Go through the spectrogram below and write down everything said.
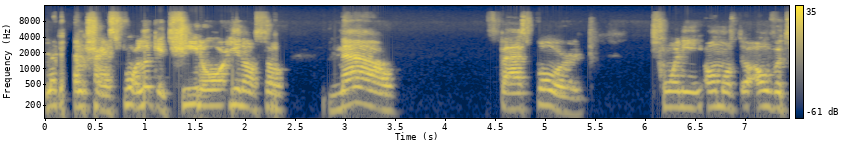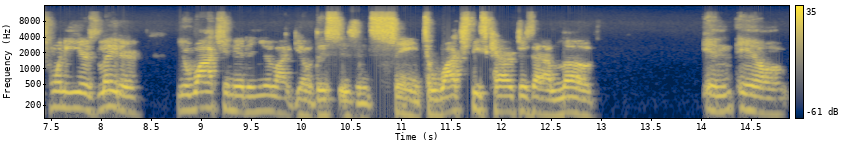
look at them transform. Look at Cheetor. You know, so now, fast forward 20, almost over 20 years later, you're watching it and you're like, yo, this is insane. To watch these characters that I love in you know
